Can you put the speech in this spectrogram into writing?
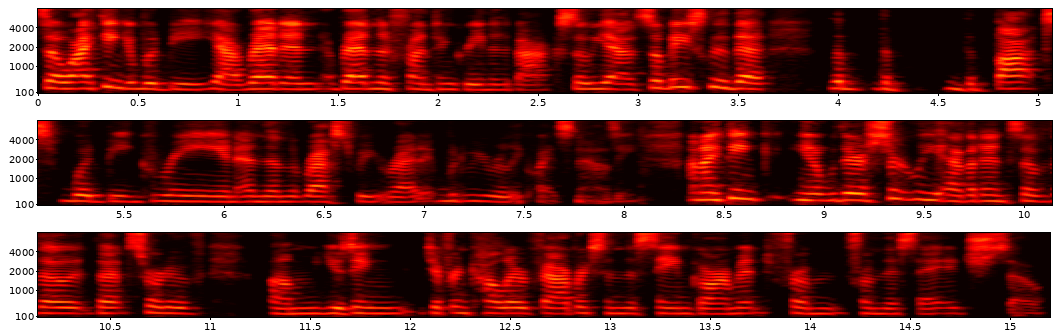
So I think it would be yeah red and red in the front and green in the back. So yeah, so basically the the the, the butt would be green and then the rest would be red. It would be really quite snazzy. And I think you know there's certainly evidence of the that sort of um, using different colored fabrics in the same garment from from this age. So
